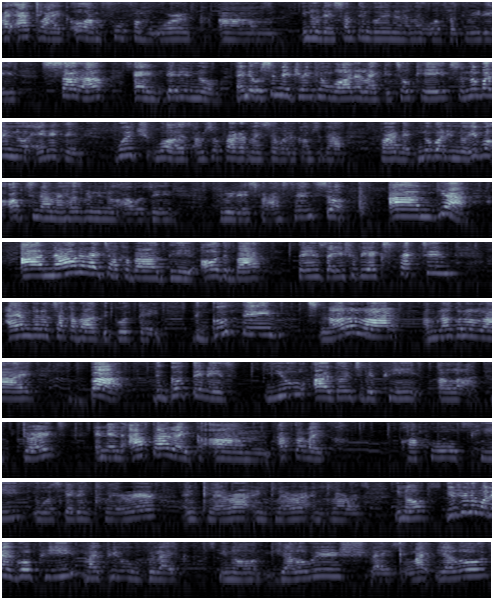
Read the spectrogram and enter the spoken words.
i act like oh i'm full from work. Um you know there's something going on at my work for three days. Sort of. And they didn't know. And they will see me drinking water like it's okay. So nobody knew anything which was i'm so proud of myself when it comes to that part. That nobody knew. Even up to now my husband didn't know i was doing three days fasting. So um yeah uh, now that I talk about the all the bad things that you should be expecting, I am gonna talk about the good thing. The good thing, it's not a lot, I'm not gonna lie, but the good thing is you are going to be peeing a lot, right? And then after like um after like couple pee, it was getting clearer and clearer and clearer and clearer. You know, usually when I go pee, my pee will be like, you know, yellowish, like light yellow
